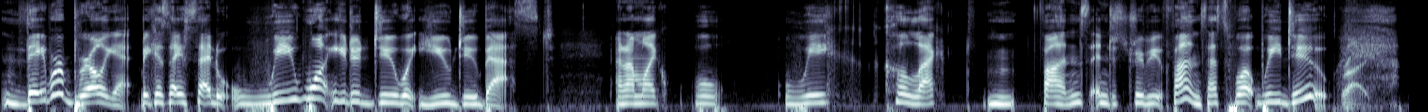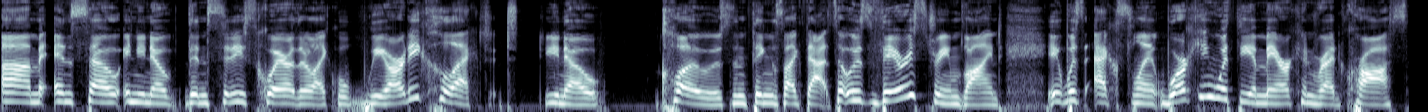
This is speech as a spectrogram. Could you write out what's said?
they were brilliant because they said, "We want you to do what you do best," and I'm like, "Well, we collect." Funds and distribute funds. That's what we do. Right. Um, and so, and you know, then City Square, they're like, well, we already collect, you know, clothes and things like that. So it was very streamlined. It was excellent. Working with the American Red Cross,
